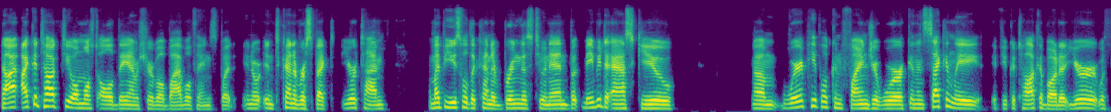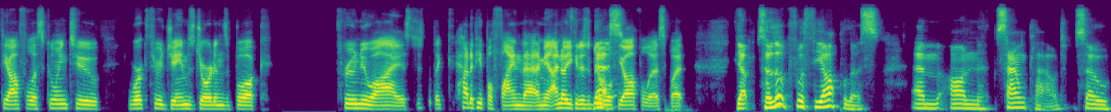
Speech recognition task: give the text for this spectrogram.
Now, I, I could talk to you almost all day, I'm sure, about Bible things, but in order to kind of respect your time, it might be useful to kind of bring this to an end, but maybe to ask you um, where people can find your work. And then secondly, if you could talk about it, you're with Theopolis going to work through James Jordan's book through new eyes. Just like how do people find that? I mean, I know you could just Google Yes. Theopolis, but Yep. So look for Theopolis um, on SoundCloud. So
